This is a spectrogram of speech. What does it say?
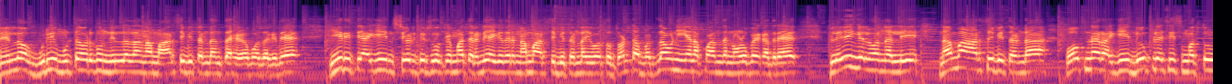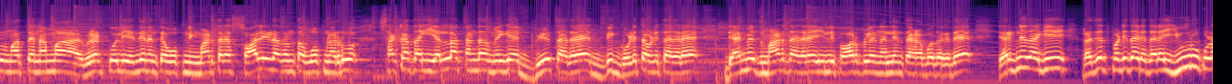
ನಿಲ್ಲೋ ಗುರಿ ಮುಟ್ಟೋವರೆಗೂ ನಿಲ್ಲಲ್ಲ ನಮ್ಮ ಆರ್ ಸಿ ಬಿ ತಂಡ ಅಂತ ಹೇಳ್ಬೋದಾಗಿದೆ. ಈ ರೀತಿಯಾಗಿ ಸೇಡ್ ತೀರ್ಸೋಕೆ ಮತ್ತೆ ರೆಡಿ ಆಗಿದ್ದಾರೆ ನಮ್ಮ ಆರ್ ಸಿ ಬಿ ತಂಡ. ಇವತ್ತು ದೊಡ್ಡ ಬದಲಾವಣೆ ಏನಪ್ಪಾ ಅಂತ ನೋಡಬೇಕಾದ್ರೆ ಪ್ಲೇಯಿಂಗ್ ಎಲೆವನ್ ಅಲ್ಲಿ ನಮ್ಮ ಆರ್ ಸಿ ಬಿ ತಂಡ ಓಪನರ್ ಆಗಿ ಡೂಪ್ಲೆಸಿಸ್ ಮತ್ತು ಮತ್ತೆ ನಮ್ಮ ವಿರಾಟ್ ಕೊಹ್ಲಿ ಎಂದಿನಂತೆ ಓಪನಿಂಗ್ ಮಾಡ್ತಾರೆ. ಸಾಲಿಡ್ ಆದಂತ ಓಪನರು ಸಖತ್ತಾಗಿ ಎಲ್ಲ ತಂಡದ ಮೇಲೆ ಬೀಳ್ತಾ ಇದ್ದಾರೆ ಬಿಗ್ ಹೊಡಿತ ಹೊಡಿತಾ ಇದ್ದಾರೆ ಡ್ಯಾಮೇಜ್ ಮಾಡ್ತಾ ಇದ್ದಾರೆ ಇಲ್ಲಿ ಪವರ್ ಪ್ಲೇ ನಲ್ಲಿ ಅಂತ ಹೇಳ್ಬೋದಾಗಿದೆ. ಎರಡನೇದಾಗಿ ರಜತ್ ಪಟಿದಾರ್ ಇದ್ದಾರೆ ಇವರು ಕೂಡ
